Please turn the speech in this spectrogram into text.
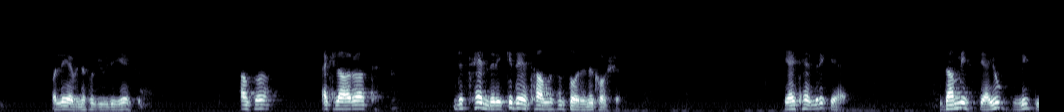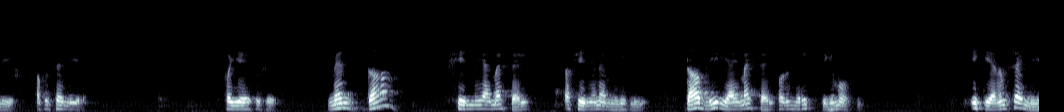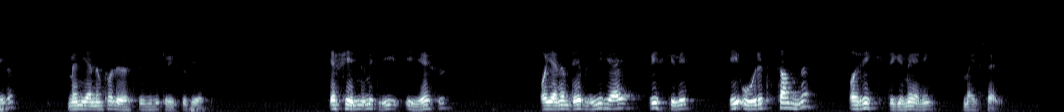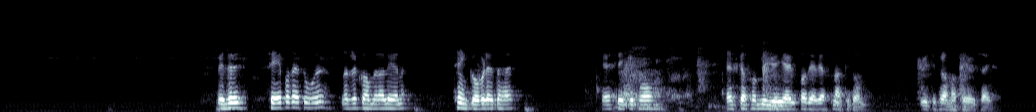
og levende for Gud i Jesus. Altså, er klar over at det teller ikke det tallet som står under korset. Jeg teller ikke, jeg. Da mister jeg jo mitt liv, altså selv livet, for Jesus skyld. Men da finner jeg meg selv. Da finner jeg nemlig mitt liv. Da blir jeg meg selv på den riktige måten. Ikke gjennom selvlivet, men gjennom forløsningen i Kristus Jesus. Jeg finner mitt liv i Jesus, og gjennom det blir jeg virkelig, i ordets sanne og riktige mening, meg selv. Vil dere se på dette ordet når dere kommer alene? Tenk over dette her. Jeg er sikker på jeg skal få mye hjelp av det vi har snakket om ut ifra Matteus 16.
